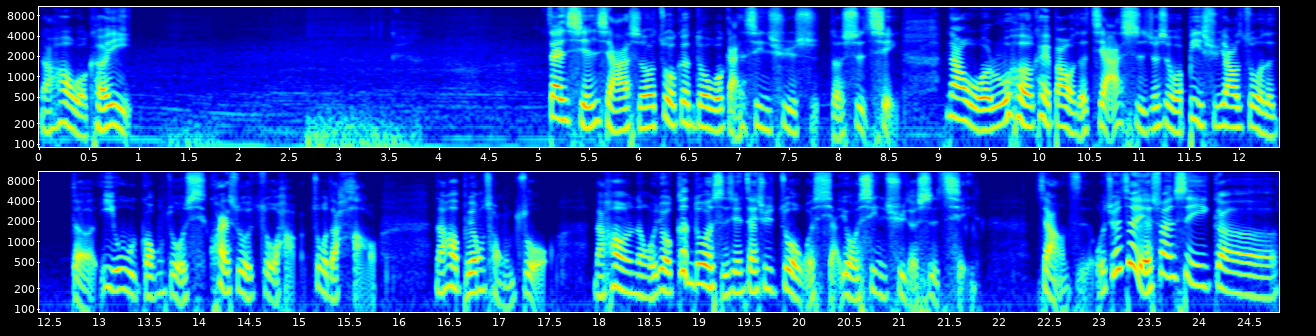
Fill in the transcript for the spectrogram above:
然后我可以。在闲暇的时候做更多我感兴趣的事情。那我如何可以把我的家事，就是我必须要做的的义务工作，快速的做好，做得好，然后不用重做，然后呢，我就有更多的时间再去做我想有兴趣的事情，这样子，我觉得这也算是一个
